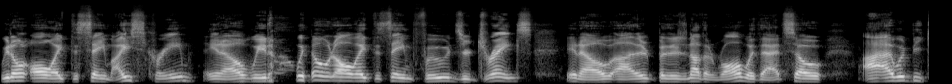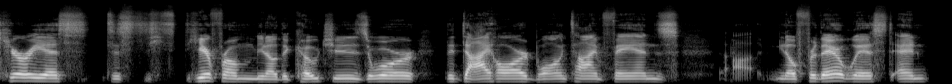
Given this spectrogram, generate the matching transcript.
we don't all like the same ice cream. You know, we don't we don't all like the same foods or drinks. You know, uh, but there's nothing wrong with that. So I would be curious to hear from you know the coaches or the diehard longtime fans, uh, you know, for their list, and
